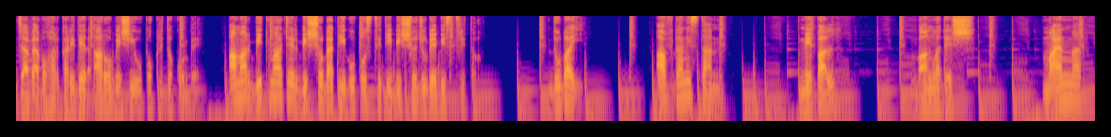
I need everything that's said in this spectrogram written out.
যা ব্যবহারকারীদের আরও বেশি উপকৃত করবে। আমার বিটমার্টের বিশ্বব্যাপী উপস্থিতি বিশ্বজুড়ে বিস্তৃত। Dubai, Afghanistan, Nepal, Bangladesh, Myanmar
